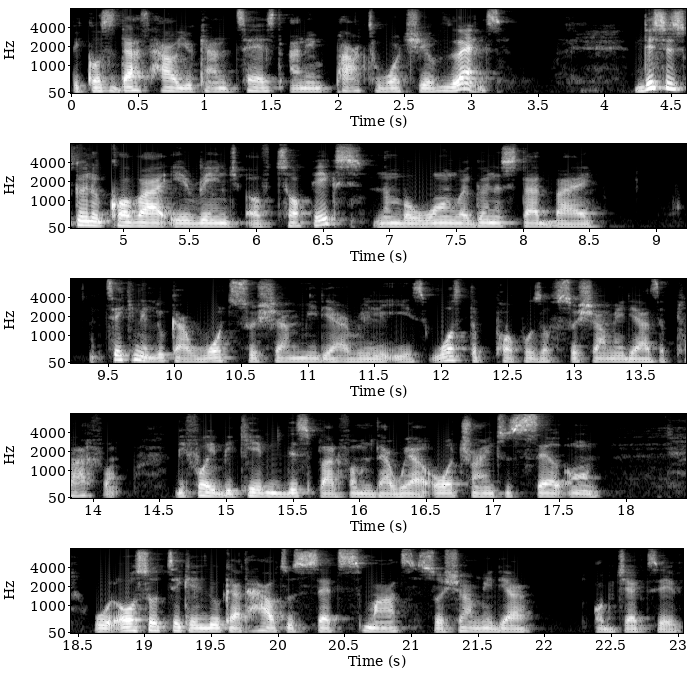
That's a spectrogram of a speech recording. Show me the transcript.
because that's how you can test and impact what you've learned. This is going to cover a range of topics. Number one, we're going to start by taking a look at what social media really is. What's the purpose of social media as a platform before it became this platform that we are all trying to sell on? We'll also take a look at how to set smart social media objective.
